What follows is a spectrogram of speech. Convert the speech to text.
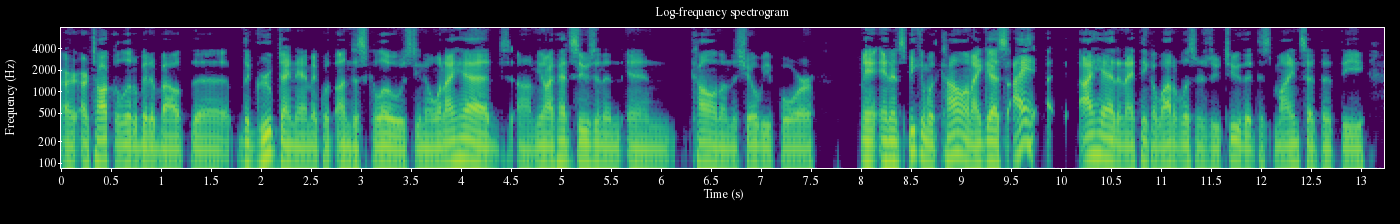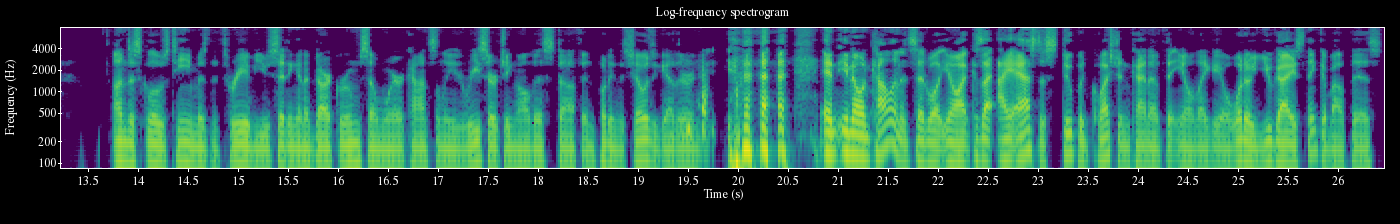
or, or talk a little bit about the the group dynamic with undisclosed. You know, when I had um, you know, I've had Susan and, and Colin on the show before, and, and in speaking with Colin, I guess I I had, and I think a lot of listeners do too, that this mindset that the undisclosed team is the three of you sitting in a dark room somewhere constantly researching all this stuff and putting the show together. And, and you know, and Colin had said, well, you know, cause I, I asked a stupid question kind of that, you know, like, you know, what do you guys think about this?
